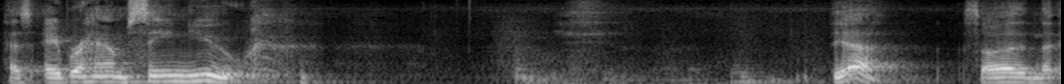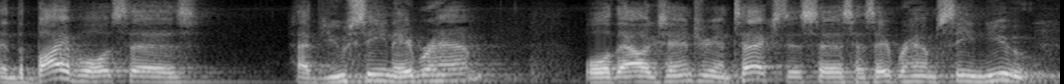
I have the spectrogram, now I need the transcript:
has Abraham seen you? yeah. So in the, in the Bible it says, "Have you seen Abraham?" Well, the Alexandrian text it says, "Has Abraham seen you?"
